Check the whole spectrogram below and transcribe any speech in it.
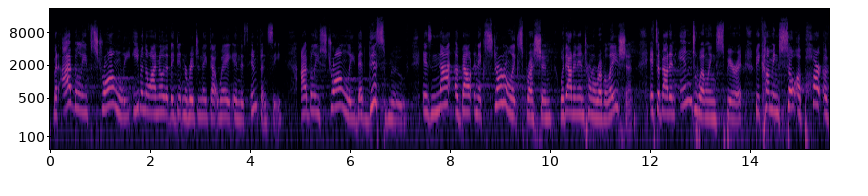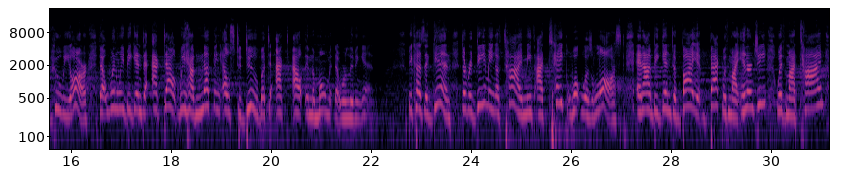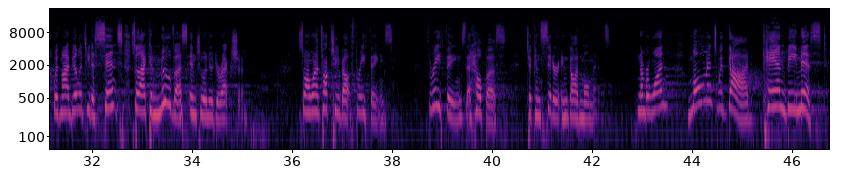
But I believe strongly, even though I know that they didn't originate that way in this infancy, I believe strongly that this move is not about an external expression without an internal revelation. It's about an indwelling spirit becoming so a part of who we are that when we begin to act out, we have nothing else to do but to act out in the moment that we're living in. Because again, the redeeming of time means I take what was lost and I begin to buy it back with my energy, with my time, with my ability to sense, so that I can move us into a new direction. So I want to talk to you about three things. Three things that help us to consider in God moments. Number one, moments with God can be missed.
